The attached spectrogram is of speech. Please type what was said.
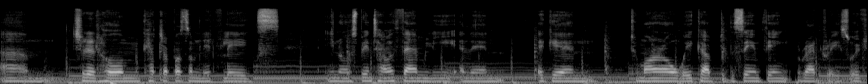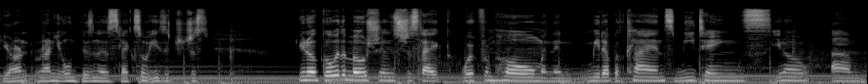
um, chill at home, catch up on some Netflix, you know, spend time with family, and then again, tomorrow wake up, do the same thing, rat race. Or if you run your own business, like so easy to just you know, go with emotions, just like work from home and then meet up with clients, meetings, you know. Um,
